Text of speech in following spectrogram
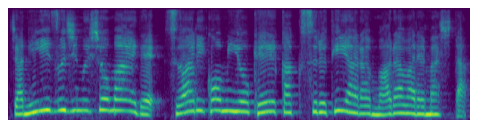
ジャニーズ事務所前で座り込みを計画するティアラも現れました。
